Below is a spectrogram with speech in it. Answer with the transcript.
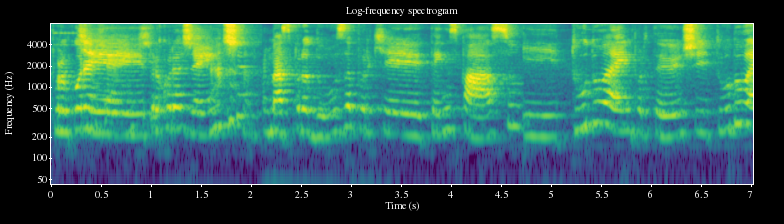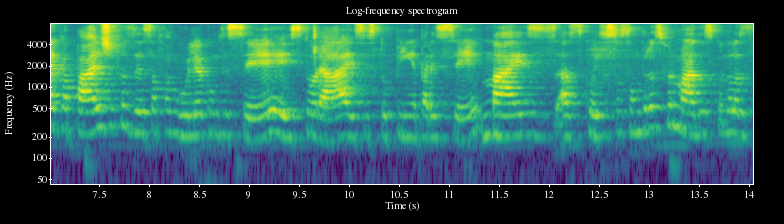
Procura a gente. Procura a gente, mas produza porque tem espaço e tudo é importante, tudo é capaz de fazer essa fagulha acontecer, estourar, esse estupim aparecer, mas as coisas só são transformadas quando elas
